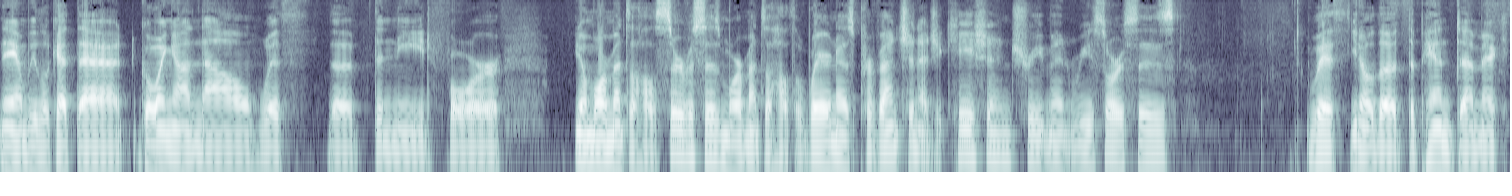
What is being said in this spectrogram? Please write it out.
And we look at that going on now with the the need for you know more mental health services, more mental health awareness, prevention, education, treatment, resources with you know the the pandemic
